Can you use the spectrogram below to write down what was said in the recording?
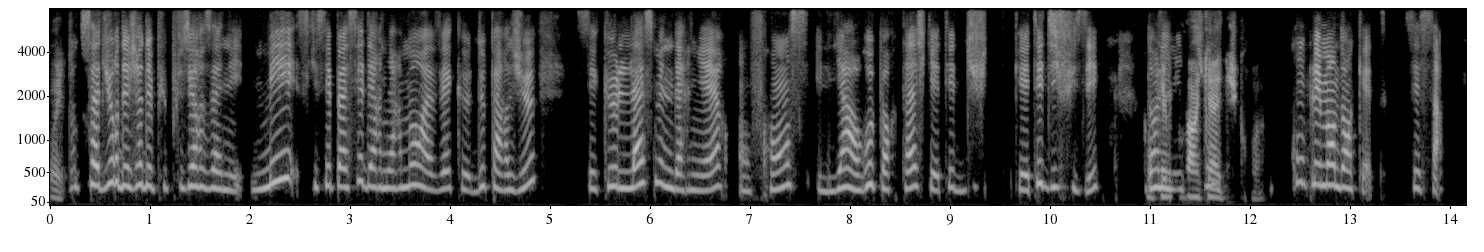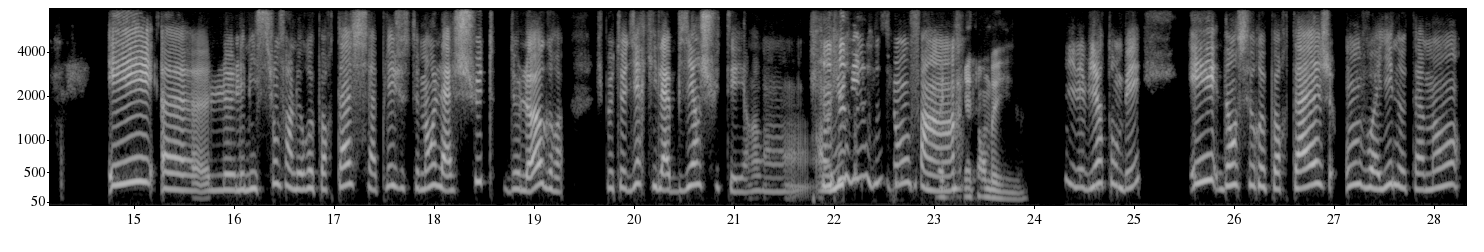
Oui. Donc ça dure déjà depuis plusieurs années. Mais ce qui s'est passé dernièrement avec euh, Depardieu, c'est que la semaine dernière, en France, il y a un reportage qui a été, qui a été diffusé dans Complément l'émission d'enquête, je crois. Complément d'enquête. C'est ça. Et euh, le- l'émission, enfin le reportage s'appelait justement La chute de l'ogre. Je peux te dire qu'il a bien chuté hein, en, en une émission. Enfin, Il est tombé. il est bien tombé. Et dans ce reportage, on voyait notamment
